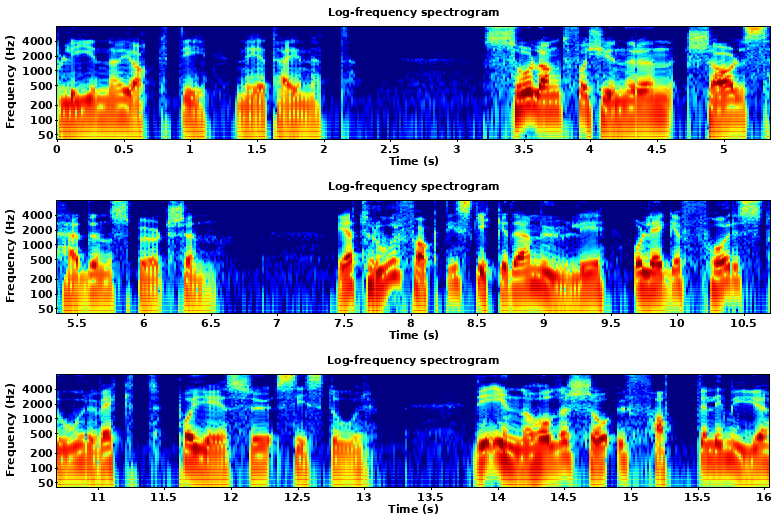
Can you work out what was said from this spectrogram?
bli nøyaktig nedtegnet. Så langt forkynneren Charles Haddon Spurgeon. Jeg tror faktisk ikke det er mulig å legge for stor vekt på Jesu siste ord. De inneholder så ufattelig mye,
